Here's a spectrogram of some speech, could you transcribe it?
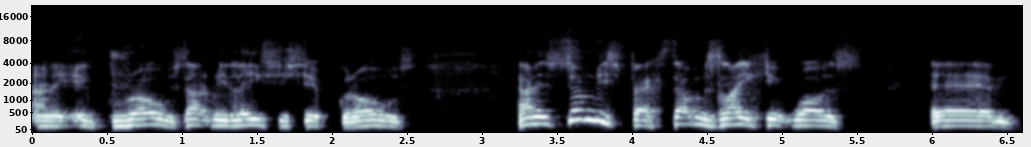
And it, it grows, that relationship grows. And in some respects, that was like it was um,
